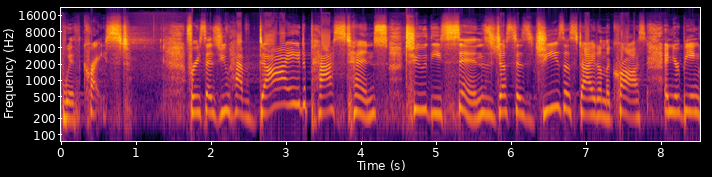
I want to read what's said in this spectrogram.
with Christ. For he says, You have died past tense to these sins, just as Jesus died on the cross, and you're being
